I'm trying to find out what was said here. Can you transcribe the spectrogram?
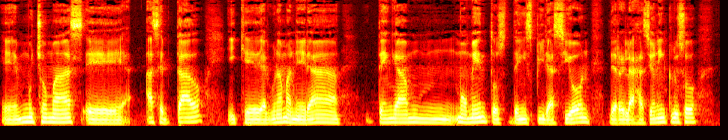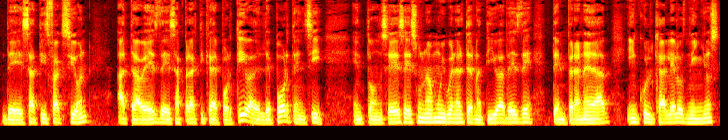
eh, mucho más eh, aceptado y que de alguna manera tenga mm, momentos de inspiración, de relajación, incluso de satisfacción a través de esa práctica deportiva, del deporte en sí. Entonces es una muy buena alternativa desde temprana edad inculcarle a los niños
